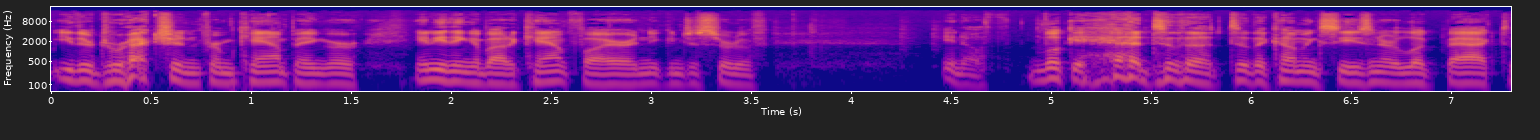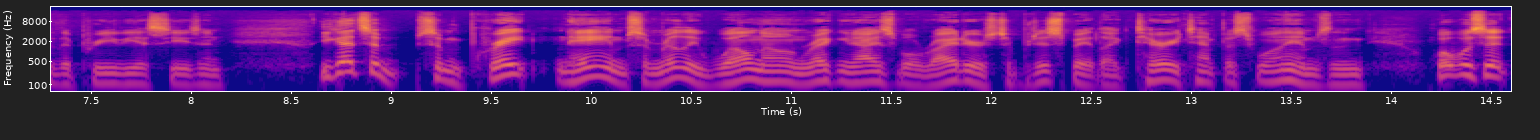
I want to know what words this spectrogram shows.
either direction from camping or anything about a campfire and you can just sort of you know look ahead to the to the coming season or look back to the previous season. You got some some great names some really well-known recognizable writers to participate like terry tempest williams. And what was it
